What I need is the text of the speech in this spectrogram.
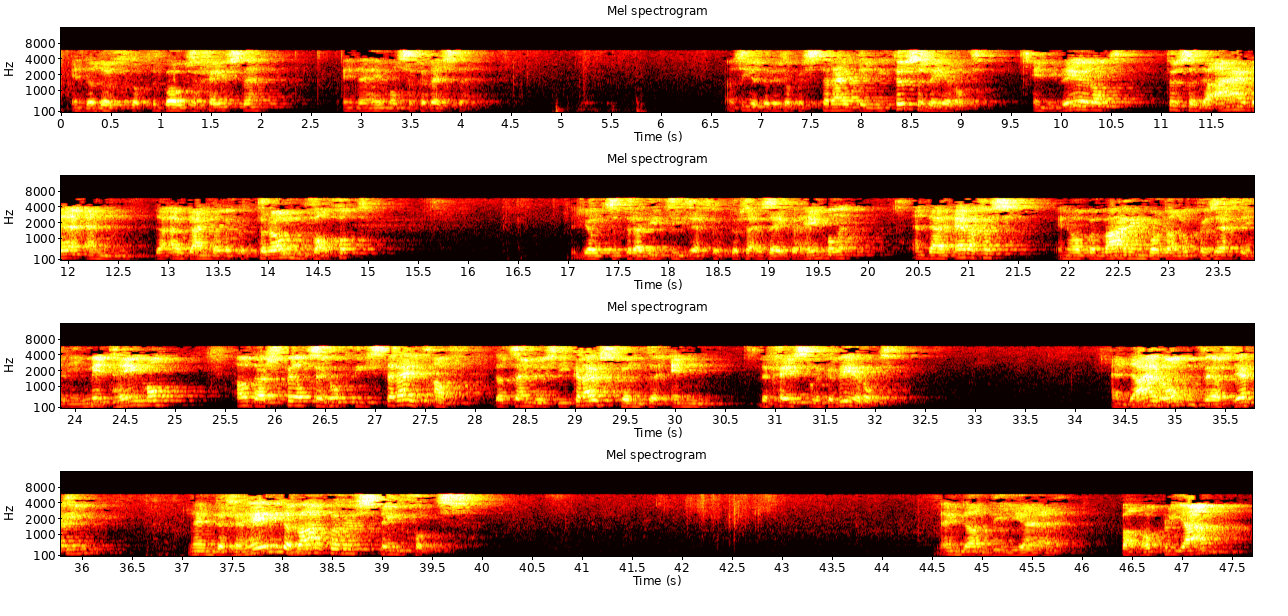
in de lucht of de boze geesten in de hemelse gewesten. Dan zie je, er is ook een strijd in die tussenwereld. In die wereld tussen de aarde en de uiteindelijke troon van God. De Joodse traditie zegt ook, er zijn zeven hemelen. En daar ergens, in openbaring wordt dan ook gezegd, in die midhemel, oh daar speelt zich ook die strijd af. Dat zijn dus die kruispunten in de geestelijke wereld. En daarom, vers 13, Neem de gehele wapenrusting Gods. Neem dan die uh, panoplie aan.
